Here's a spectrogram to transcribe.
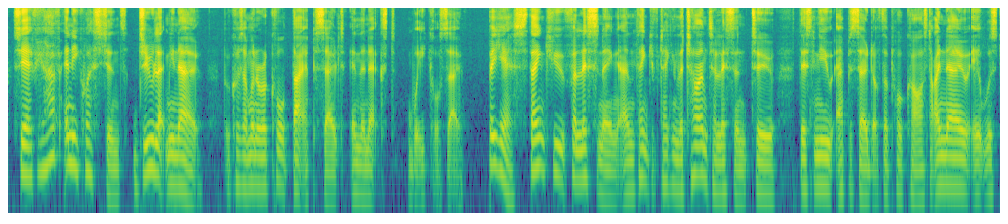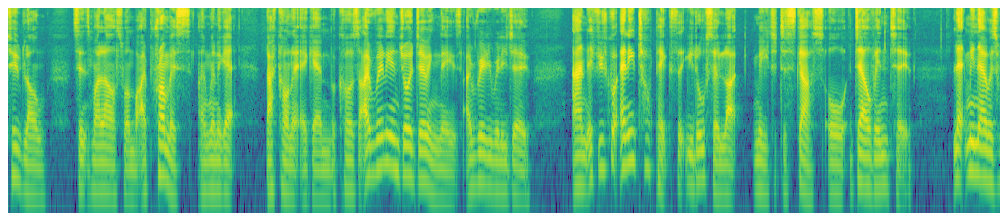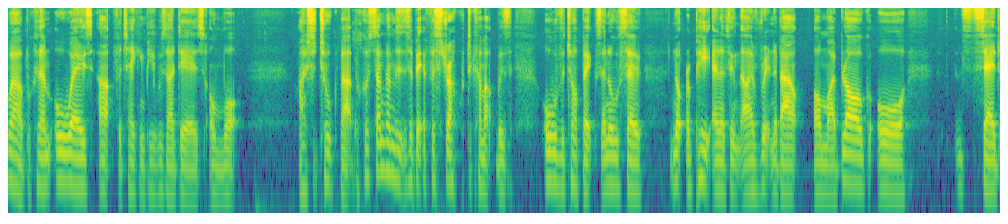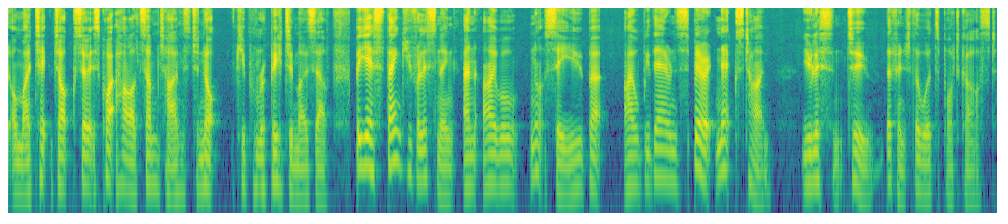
So, yeah, if you have any questions, do let me know because I'm going to record that episode in the next week or so. But yes, thank you for listening and thank you for taking the time to listen to this new episode of the podcast. I know it was too long since my last one, but I promise I'm going to get back on it again because I really enjoy doing these. I really, really do. And if you've got any topics that you'd also like me to discuss or delve into, let me know as well because I'm always up for taking people's ideas on what I should talk about because sometimes it's a bit of a struggle to come up with all the topics and also not repeat anything that I've written about on my blog or said on my TikTok. So it's quite hard sometimes to not keep on repeating myself. But yes, thank you for listening, and I will not see you, but I will be there in spirit next time you listen to the Fin to the Woods podcast.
